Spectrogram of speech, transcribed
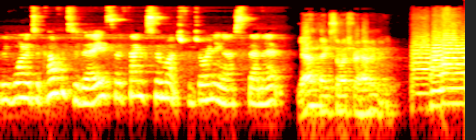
we wanted to cover today. So thanks so much for joining us, Bennett. Yeah, thanks so much for having me.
